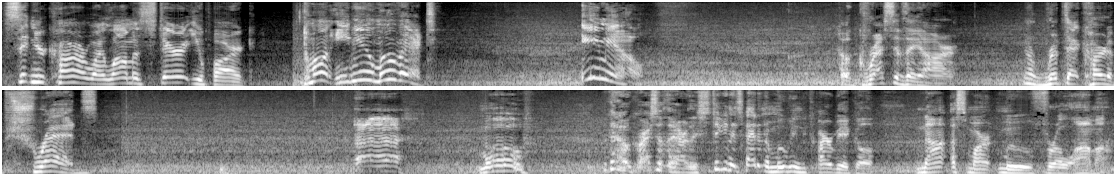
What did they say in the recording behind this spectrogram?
sit in your car while llamas stare at you park. Come on, emu, move it. Emu. How aggressive they are. I'm gonna rip that car to shreds. Ah, uh, move. Look at how aggressive they are. They're sticking his head in a moving car vehicle. Not a smart move for a llama.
